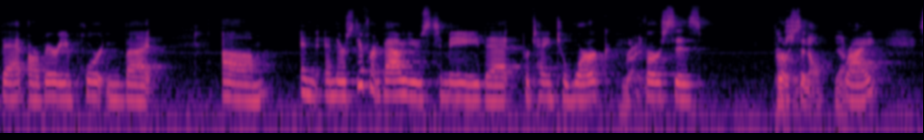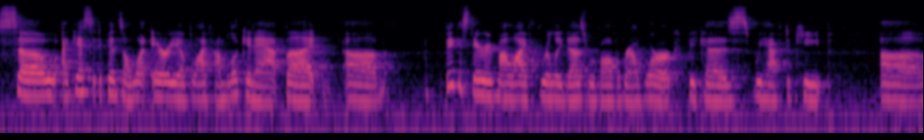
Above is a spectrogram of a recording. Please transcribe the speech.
that are very important, but, um, and, and there's different values to me that pertain to work Right. versus Personal, personal, yeah. right? So I guess it depends on what area of life I'm looking at, but um, the biggest area of my life really does revolve around work because we have to keep, uh,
